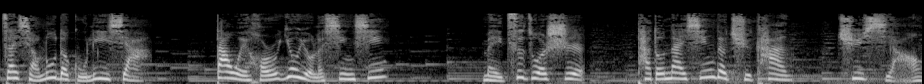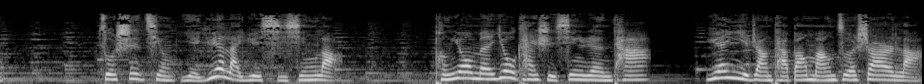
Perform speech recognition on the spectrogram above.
在小鹿的鼓励下，大尾猴又有了信心。每次做事，他都耐心的去看、去想，做事情也越来越细心了。朋友们又开始信任他，愿意让他帮忙做事儿了。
